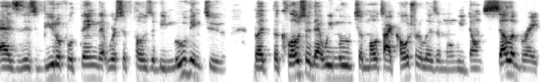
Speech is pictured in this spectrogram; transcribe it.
as this beautiful thing that we're supposed to be moving to but the closer that we move to multiculturalism when we don't celebrate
